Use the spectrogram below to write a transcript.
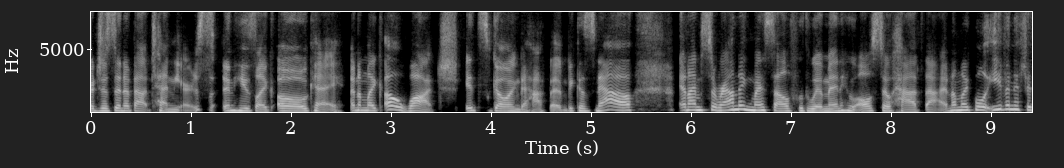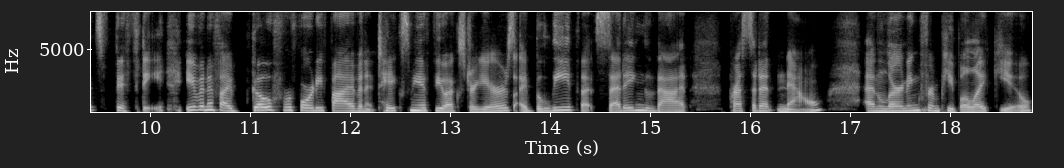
which is in about 10 years. And he's like, oh, okay. And I'm like, oh, watch, it's going to happen because now, and I'm surrounding myself with women who also have that. And I'm like, well, even if it's 50, even if I go for 45 and it takes me a few extra years, I believe that setting that precedent now and learning from people like you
